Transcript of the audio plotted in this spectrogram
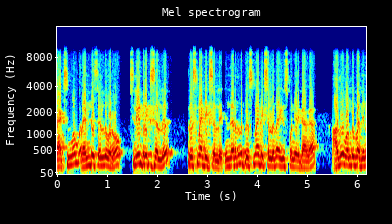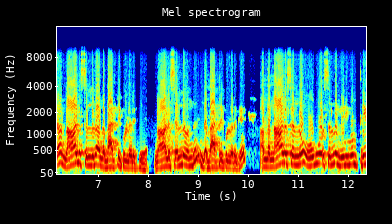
மேக்சிமம் ரெண்டு செல்லு வரும். சிலிண்டரிக் செல்லு பிரிஸ்மேட்டிக் செல்லு இந்த இடத்துல பிரிஸ்மேட்டிக் செல்லு தான் யூஸ் பண்ணிருக்காங்க. அதுவும் வந்து பாத்தீங்கன்னா நாலு செல்லு தான் அந்த பேட்டரிக்குள்ள இருக்கு. நாலு செல்லு வந்து இந்த பேட்டரிக்குள்ள இருக்கு. அந்த நாலு செல்லும் ஒவ்வொரு செல்லும் minimum three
